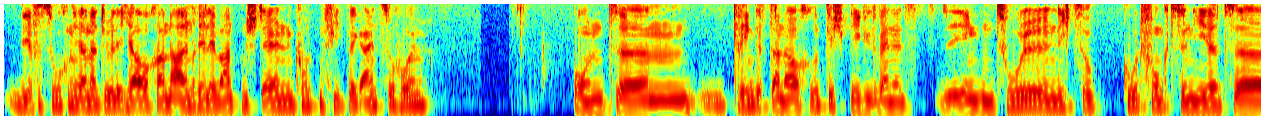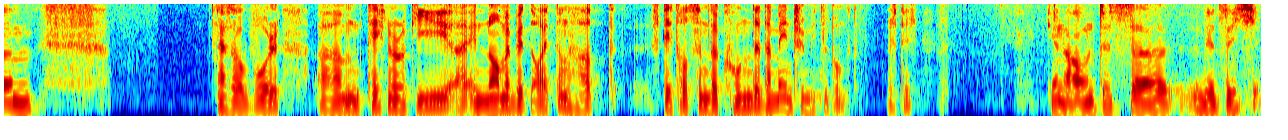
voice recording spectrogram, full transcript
wir versuchen ja natürlich auch an allen relevanten Stellen Kundenfeedback einzuholen und ähm, kriegen das dann auch rückgespiegelt, wenn jetzt irgendein Tool nicht so gut funktioniert. Ähm. also obwohl ähm, Technologie äh, enorme Bedeutung hat, steht trotzdem der Kunde, der Mensch im Mittelpunkt, richtig? Genau, und das äh, wird sich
